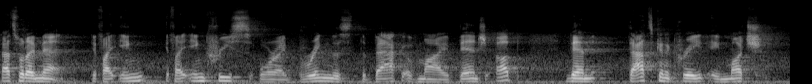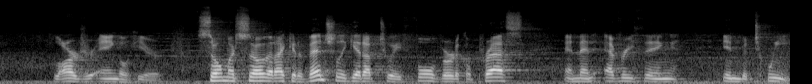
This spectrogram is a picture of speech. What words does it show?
that's what I meant. If I, in, if I increase or I bring this, the back of my bench up, then that's gonna create a much larger angle here. So much so that I could eventually get up to a full vertical press and then everything in between.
